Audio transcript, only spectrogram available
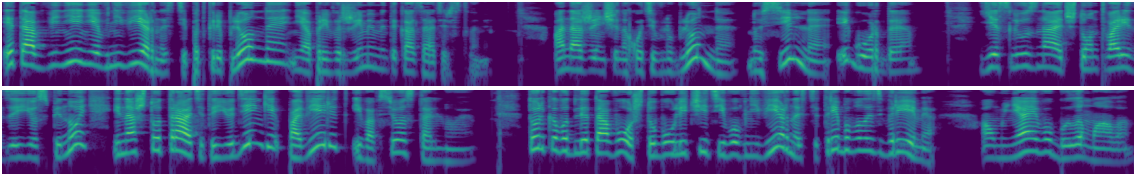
это обвинение в неверности, подкрепленное неопривержимыми доказательствами. Она женщина хоть и влюбленная, но сильная и гордая. Если узнает, что он творит за ее спиной и на что тратит ее деньги, поверит и во все остальное. Только вот для того, чтобы уличить его в неверности, требовалось время, а у меня его было мало.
